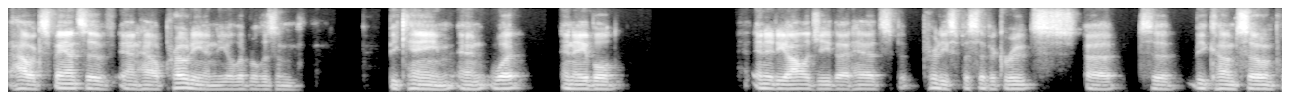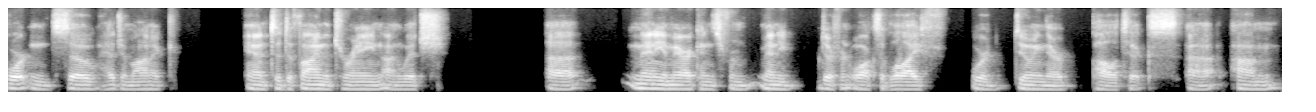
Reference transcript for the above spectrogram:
how expansive and how protean neoliberalism became and what enabled an ideology that had sp- pretty specific roots uh, to become so important, so hegemonic, and to define the terrain on which uh, many Americans from many different walks of life were doing their politics. Uh, I'm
